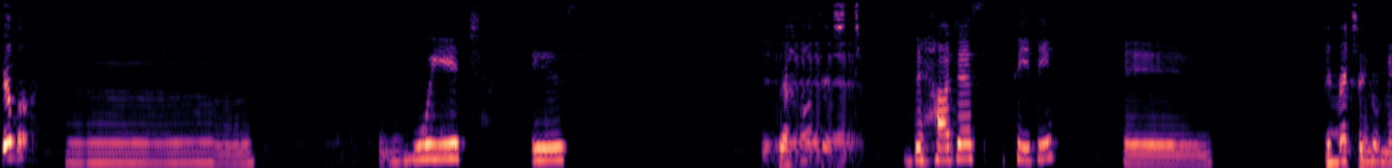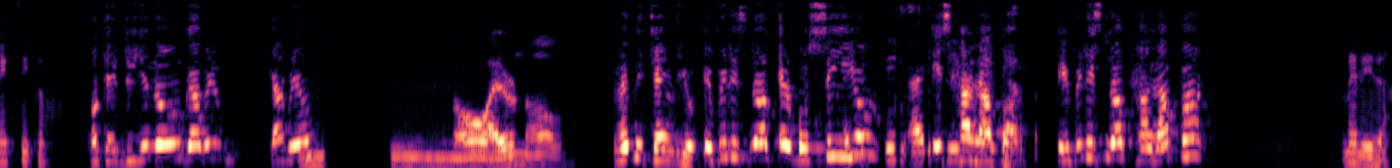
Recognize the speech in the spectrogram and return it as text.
Come on. Which is The hottest the hottest city in, in Mexico. in Mexico? Okay, do you know Gabriel? Gabriel? Mm, mm, no, I don't know. Let me tell you, if it is not Hermosillo, I think- I it's Jalapa. If it is not Jalapa, Merida.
